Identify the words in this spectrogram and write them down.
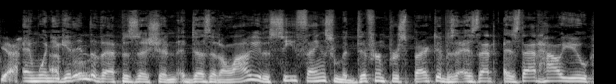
Yes, and when you absolutely. get into that position, does it allow you to see things from a different perspective? Is, is that is that how you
